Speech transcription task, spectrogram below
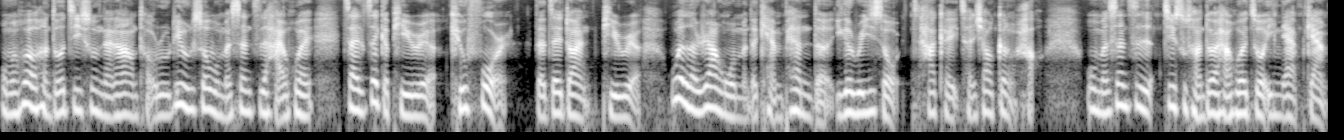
我们会有很多技术能量的投入。例如说，我们甚至还会在这个 period Q4。的这段 period，为了让我们的 campaign 的一个 result 它可以成效更好，我们甚至技术团队还会做 in-app game。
